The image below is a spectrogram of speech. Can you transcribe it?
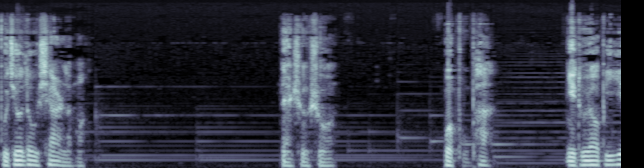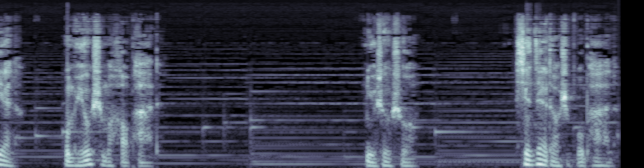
不就露馅了吗？”男生说：“我不怕，你都要毕业了，我没有什么好怕的。”女生说：“现在倒是不怕了，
